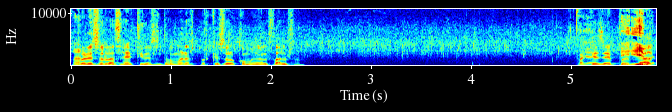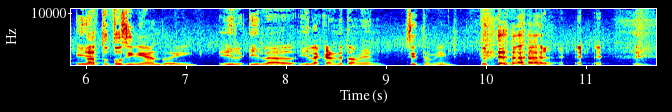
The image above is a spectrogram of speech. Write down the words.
Ah. Por eso las argentinas son tan buenas porque solo comen alfalfa. Para que sepan. Y- Da- y- dato tocineando ahí. Y, y la, y la carne también. Sí, también.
